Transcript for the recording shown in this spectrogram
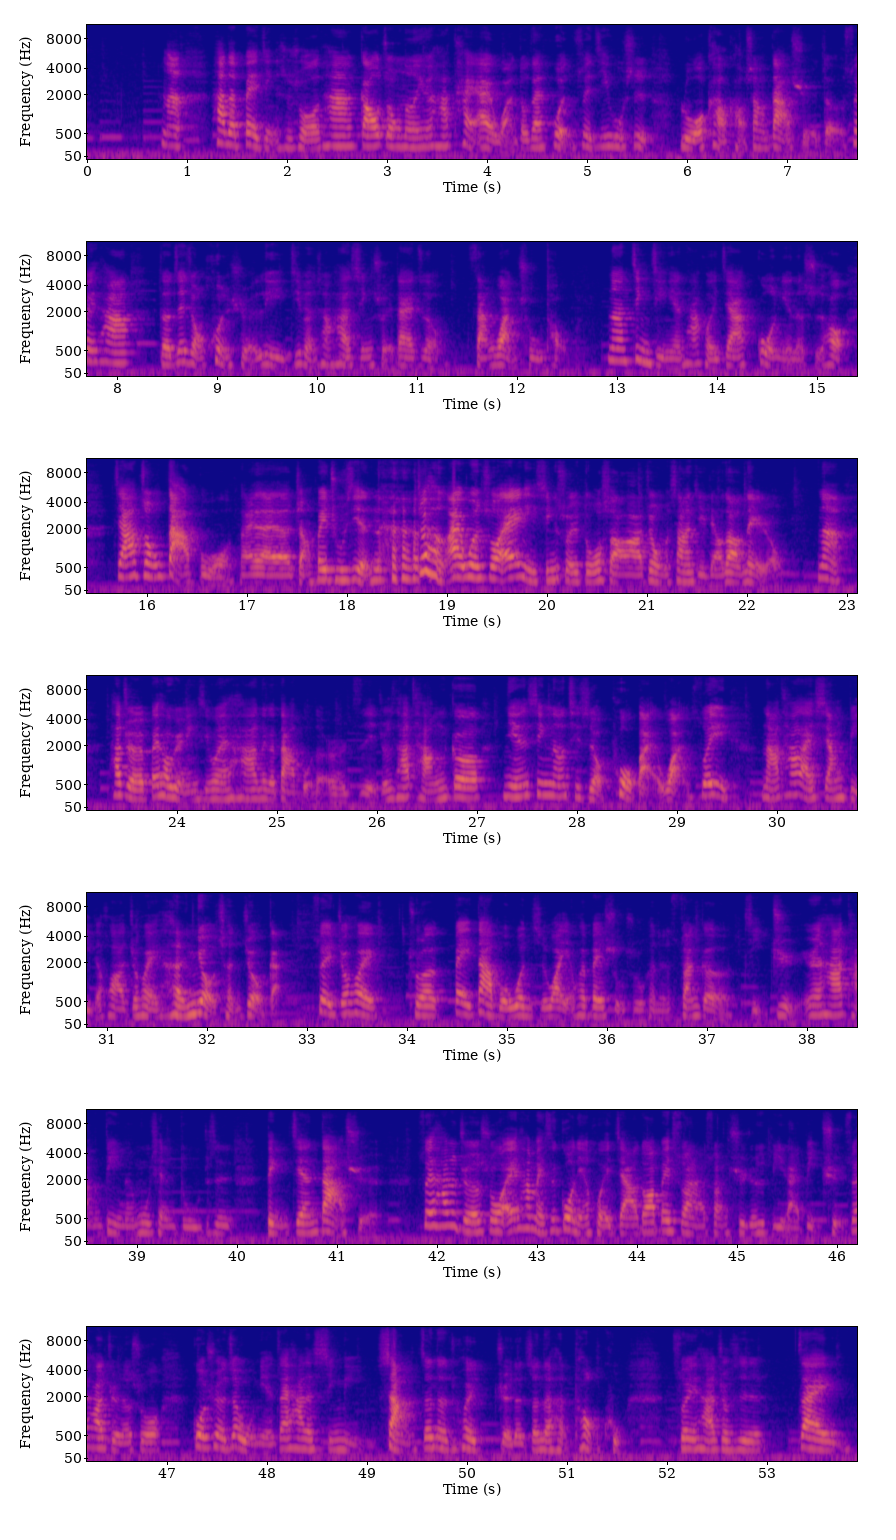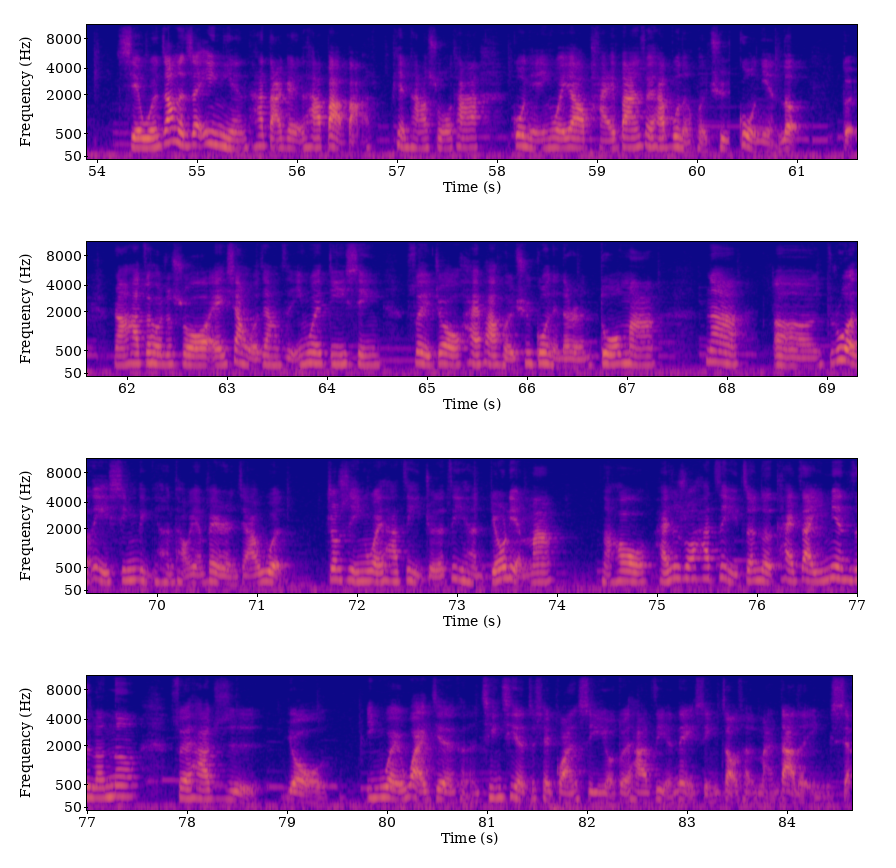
那他的背景是说，他高中呢，因为他太爱玩，都在混，所以几乎是裸考考上大学的，所以他的这种混学历，基本上他的薪水大概只有三万出头。那近几年他回家过年的时候，家中大伯来来了，长辈出现，就很爱问说：“哎，你薪水多少啊？”就我们上一集聊到的内容。那他觉得背后原因是因为他那个大伯的儿子，也就是他堂哥，年薪呢其实有破百万，所以拿他来相比的话，就会很有成就感，所以就会除了被大伯问之外，也会被叔叔可能酸个几句，因为他堂弟呢目前读就是顶尖大学。所以他就觉得说，哎，他每次过年回家都要被酸来酸去，就是比来比去。所以他觉得说，过去的这五年，在他的心理上，真的会觉得真的很痛苦。所以他就是在写文章的这一年，他打给了他爸爸，骗他说他过年因为要排班，所以他不能回去过年了。对，然后他最后就说，哎，像我这样子，因为低薪，所以就害怕回去过年的人多吗？那呃，如果自己心里很讨厌被人家问。就是因为他自己觉得自己很丢脸吗？然后还是说他自己真的太在意面子了呢？所以他就是有因为外界可能亲戚的这些关系，有对他自己的内心造成蛮大的影响。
